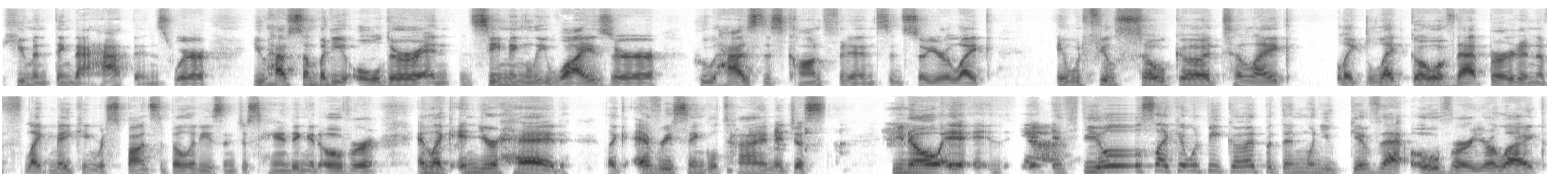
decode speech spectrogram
human thing that happens where you have somebody older and seemingly wiser who has this confidence. And so you're like it would feel so good to like like let go of that burden of like making responsibilities and just handing it over. And like in your head like every single time it just you know it it, yeah. it, it feels like it would be good but then when you give that over you're like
